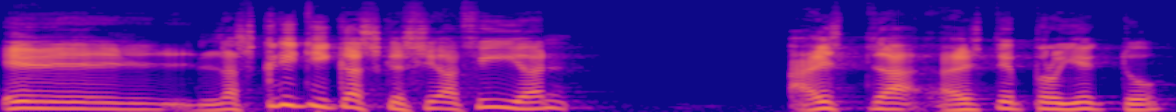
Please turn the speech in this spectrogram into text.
Eh, las críticas que se hacían a, esta, a este proyecto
